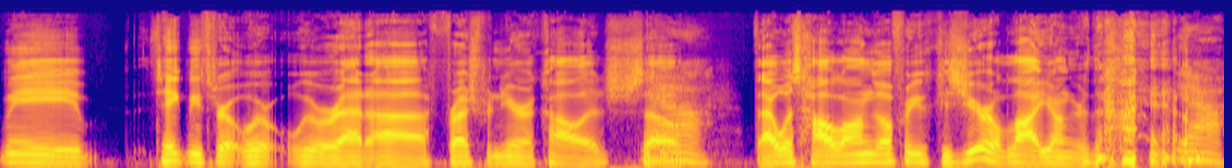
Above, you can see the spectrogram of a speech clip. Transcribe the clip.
me take me through. We were, we were at uh freshman year of college. So yeah. That was how long ago for you? Because you're a lot younger than I am. Yeah.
